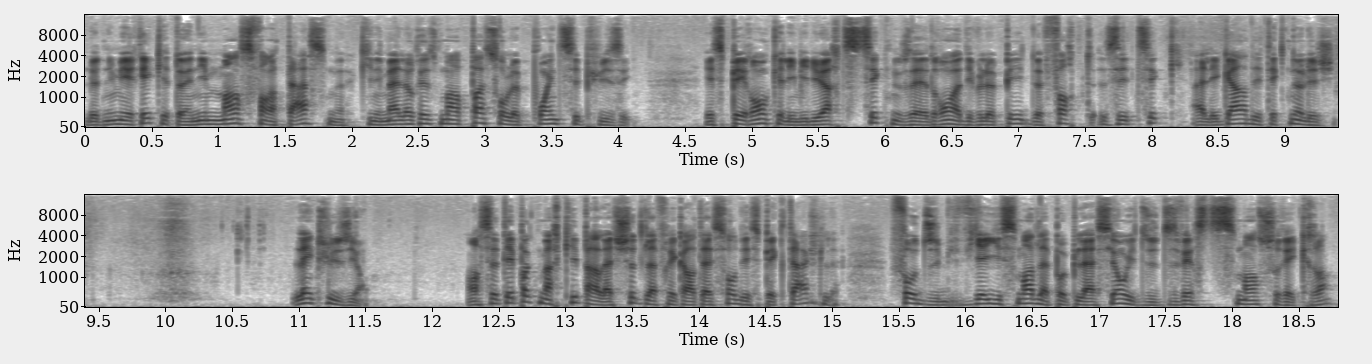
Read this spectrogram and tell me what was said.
Le numérique est un immense fantasme qui n'est malheureusement pas sur le point de s'épuiser. Espérons que les milieux artistiques nous aideront à développer de fortes éthiques à l'égard des technologies. L'inclusion. En cette époque marquée par la chute de la fréquentation des spectacles, faute du vieillissement de la population et du divertissement sur écran,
